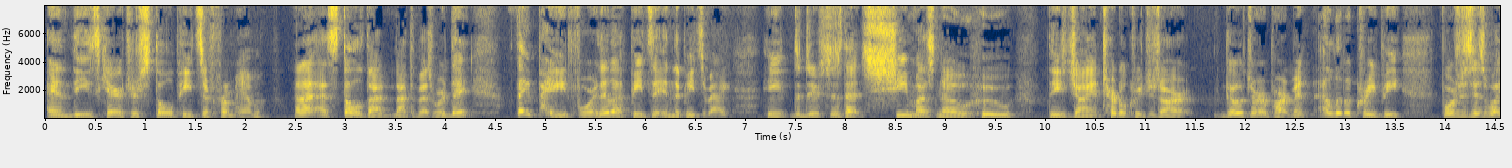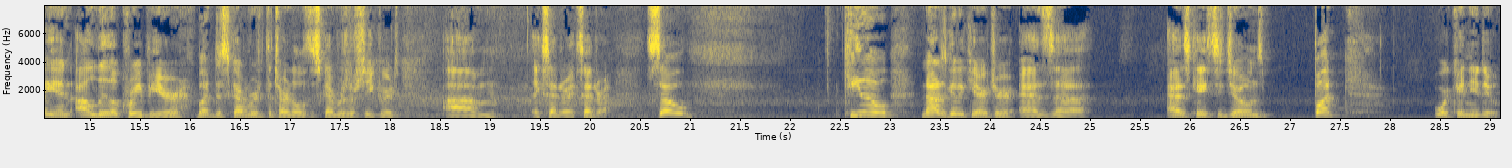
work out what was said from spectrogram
and these characters stole pizza from him. And I, I stole that not the best word. They they paid for it. They left pizza in the pizza bag. He deduces that she must know who these giant turtle creatures are, goes to her apartment, a little creepy, forces his way in, a little creepier, but discovers the turtles, discovers their secret, um, etc., etc. So, Kino not as good a character as uh, as Casey Jones, but what can you do?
